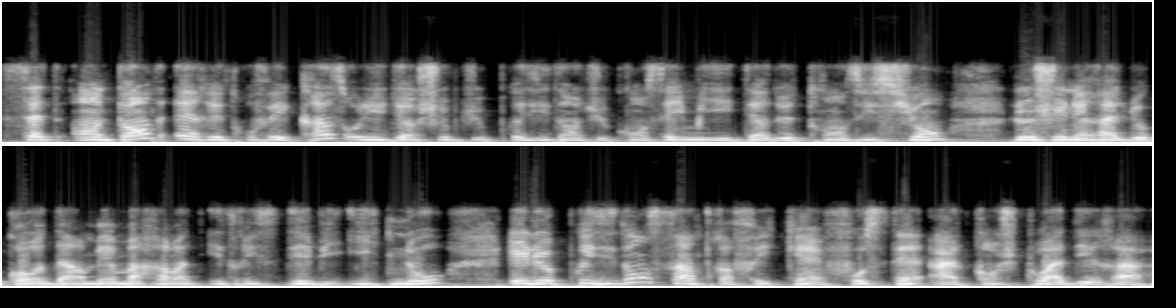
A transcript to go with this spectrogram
Cette entente est retrouvée grâce au leadership du président du Conseil militaire de transition, le général de corps d'armée Mahamat Idriss Déby Itno et le président centrafricain Faustin Archange Touadéra.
